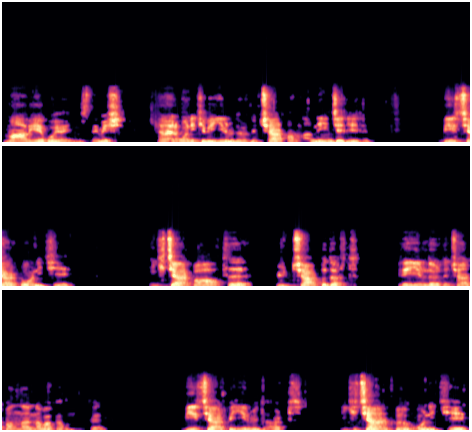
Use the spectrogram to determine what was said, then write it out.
maviye boyayınız demiş. Hemen 12 ve 24'ün çarpanlarını inceleyelim. 1 çarpı 12, 2 çarpı 6, 3 çarpı 4. Bir de 24'ün çarpanlarına bakalım bakın. 1 çarpı 24, 2 çarpı 12,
